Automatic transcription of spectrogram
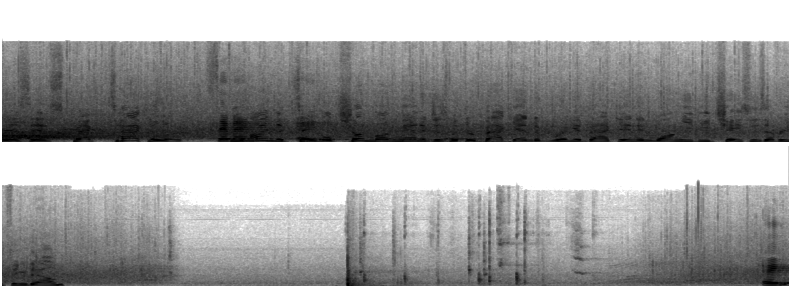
This is spectacular. Seven, Behind the eight. table, Chen Meng manages with her backhand to bring it back in, and Wang Yidi chases everything down. Eight,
